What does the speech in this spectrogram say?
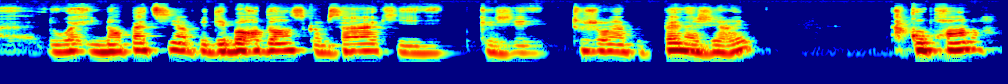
euh, ouais, une empathie un peu débordante comme ça, qui, que j'ai toujours eu un peu de peine à gérer, à comprendre.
